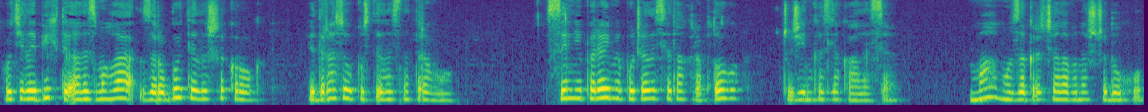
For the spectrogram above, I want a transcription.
Хотіла бігти, але змогла зробити лише крок, відразу опустилась на траву. Сильні перейми почалися так раптово, що жінка злякалася. Мамо, закричала вона щодуху,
